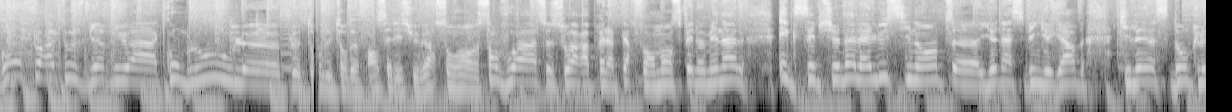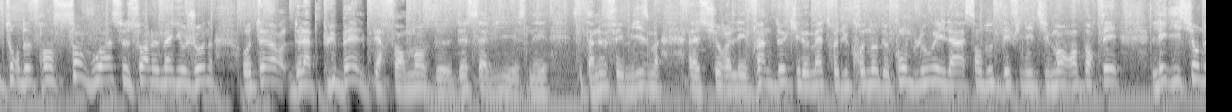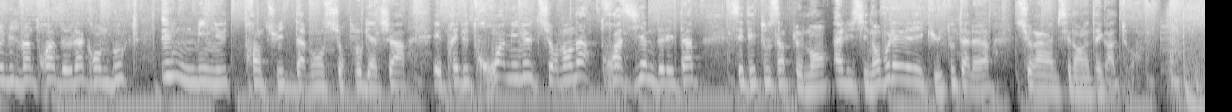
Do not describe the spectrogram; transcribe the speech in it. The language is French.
Bonsoir à tous, bienvenue à Combloux le peloton du Tour de France et les suiveurs sont sans voix ce soir après la performance phénoménale, exceptionnelle, hallucinante. Euh, Jonas Vingegaard qui laisse donc le Tour de France sans voix ce soir le maillot jaune, auteur de la plus belle performance de, sa vie et c'est un euphémisme euh, sur les 22 km du chrono de Combloux et il a sans doute définitivement remporté l'édition 2023 de la Grande Boucle. 1 minute 38 d'avance sur Pogacar et près de 3 minutes sur Van troisième de l'étape. C'était tout simplement hallucinant. Vous l'avez vécu tout à l'heure sur RMC dans l'intégral tour.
